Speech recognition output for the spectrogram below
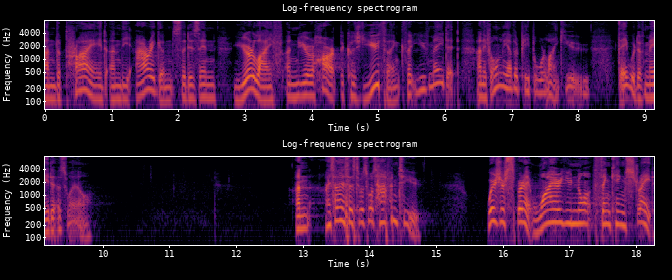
and the pride and the arrogance that is in your life and your heart because you think that you've made it. And if only other people were like you, they would have made it as well. And Isaiah says to us, What's happened to you? Where's your spirit? Why are you not thinking straight?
